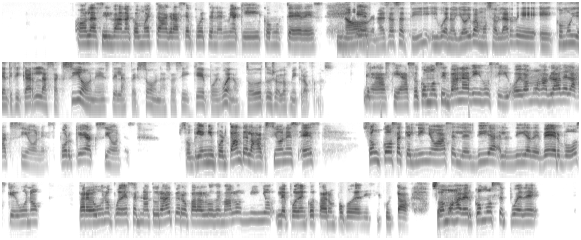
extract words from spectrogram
Hola Silvana, ¿cómo estás? Gracias por tenerme aquí con ustedes. No, gracias a ti. Y bueno, y hoy vamos a hablar de eh, cómo identificar las acciones de las personas. Así que, pues bueno, todo tuyo los micrófonos. Gracias. O como Silvana dijo, sí, hoy vamos a hablar de las acciones. ¿Por qué acciones? Son bien importantes. Las acciones es, son cosas que el niño hace el día, el día de verbos que uno para uno puede ser natural, pero para los demás, los niños, le pueden costar un poco de dificultad. vamos a ver cómo se puede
